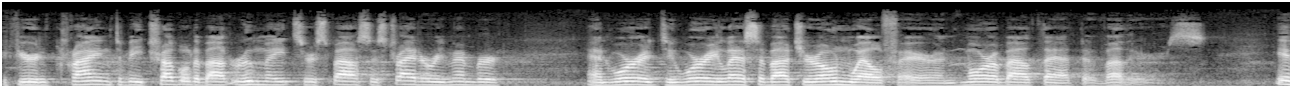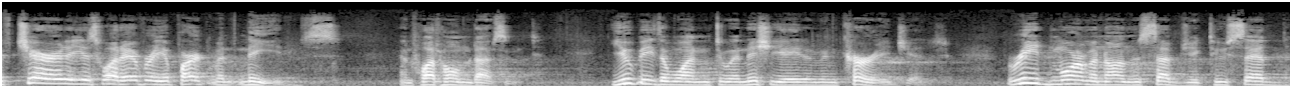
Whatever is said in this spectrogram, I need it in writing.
If you're inclined to be troubled about roommates or spouses, try to remember and worry to worry less about your own welfare and more about that of others. If charity is what every apartment needs and what home doesn't, you be the one to initiate and encourage it. Read Mormon on the subject who said,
